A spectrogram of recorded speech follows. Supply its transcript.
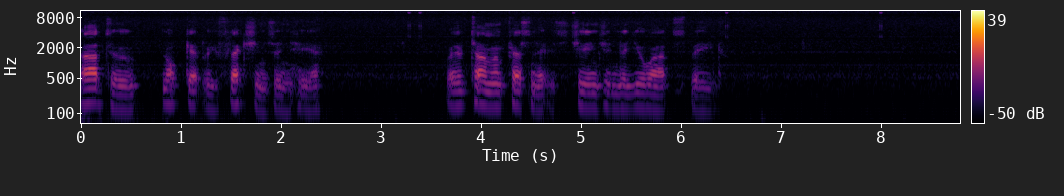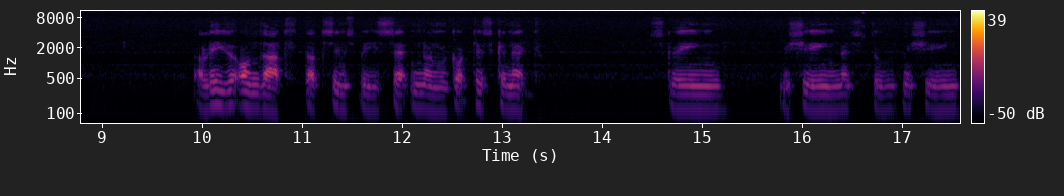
hard to not get reflections in here. Every time I'm pressing it, it's changing the UART speed. I'll leave it on that. That seems to be setting and we've got disconnect. Screen, machine, let's do machine.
